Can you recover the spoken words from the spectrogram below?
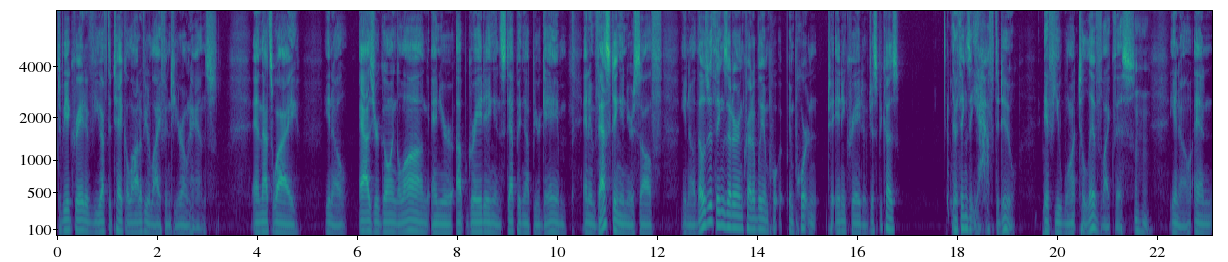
to be a creative you have to take a lot of your life into your own hands. And that's why you know as you're going along and you're upgrading and stepping up your game and investing in yourself you know those are things that are incredibly impo- important to any creative just because they're things that you have to do if you want to live like this, mm-hmm. you know. And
